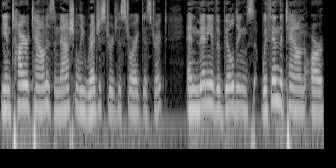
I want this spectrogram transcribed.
The entire town is a nationally registered historic district, and many of the buildings within the town are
